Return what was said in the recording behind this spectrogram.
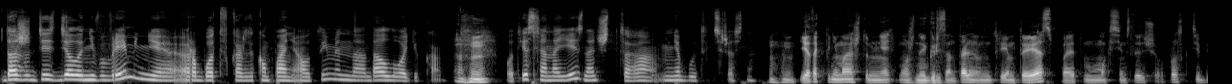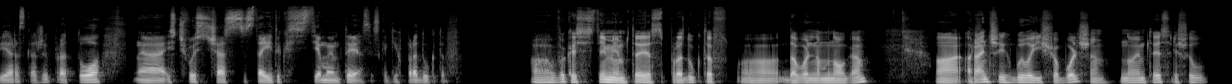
даже здесь дело не во времени работы в каждой компании, а вот именно, да, логика. Uh-huh. Вот если она есть, значит, э, мне будет интересно. Uh-huh. Я так понимаю, что менять можно и горизонтально внутри МТС, поэтому, Максим, следующий вопрос к тебе. Расскажи про то, э, из чего сейчас состоит экосистема МТС, из каких продуктов. А, в экосистеме МТС продуктов довольно много. А, раньше их было еще больше, но МТС решил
